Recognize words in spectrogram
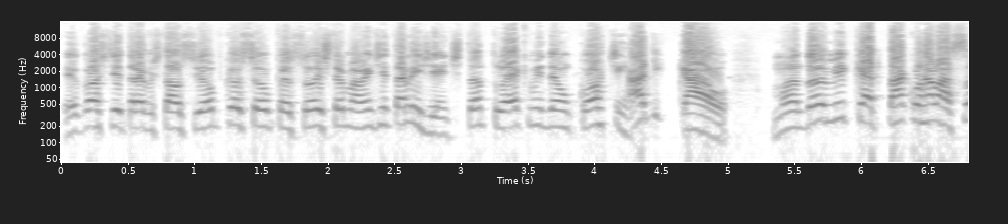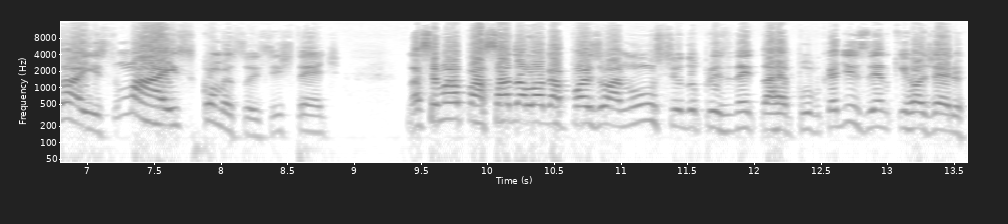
Eu gosto de entrevistar o senhor porque eu sou uma pessoa extremamente inteligente. Tanto é que me deu um corte radical. Mandou me quietar com relação a isso. Mas, como eu sou insistente, na semana passada, logo após o anúncio do presidente da República dizendo que Rogério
